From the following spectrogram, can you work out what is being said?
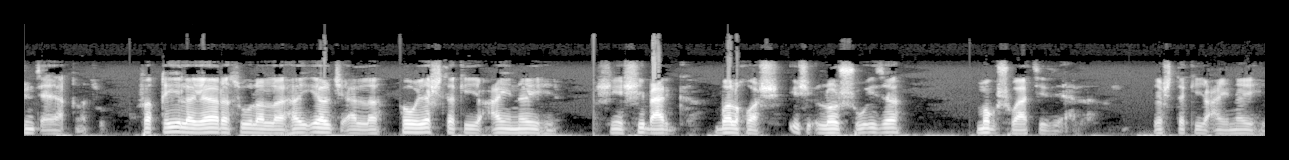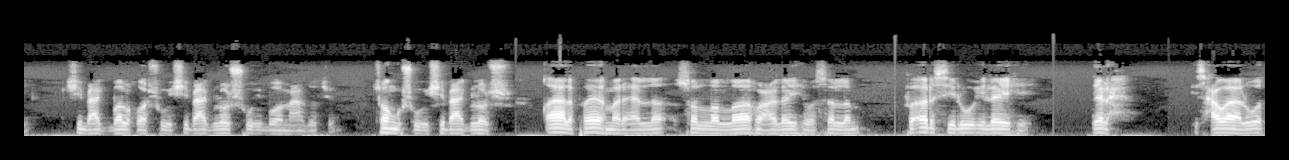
جنت عيقنته فقيل يا رسول الله هاي إلج الله هو يشتكي عينيه. شي شبعرق بلخوش إيش لوشو إذا؟ مقشواتي الله يشتكي عينيه. شبعك بلخوش شبعك لوشو إبو معدوتو تونغشو شبعك لوش قال فيهمر الله صلى الله عليه وسلم فأرسلوا إليه. دلح. إسحوالو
